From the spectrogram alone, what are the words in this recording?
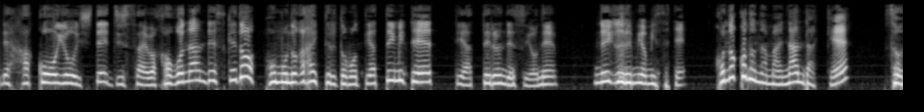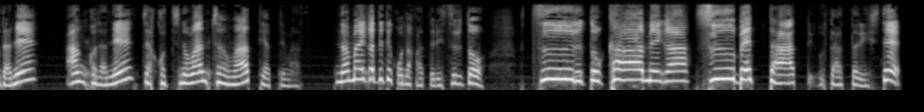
で、箱を用意して、実際はカゴなんですけど、本物が入ってると思ってやってみてってやってるんですよね。ぬいぐるみを見せて、この子の名前なんだっけ？そうだね。あんこだね。じゃあこっちのワンちゃんはってやってます。名前が出てこなかったりすると、ツールとカーメが滑ったって歌ったりして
